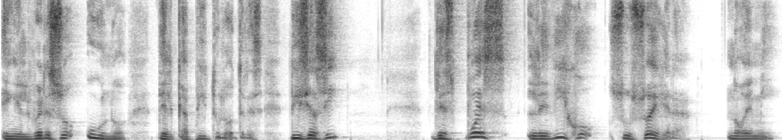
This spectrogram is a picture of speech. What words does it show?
en el verso 1 del capítulo 3. Dice así, después le dijo su suegra, Noemí,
